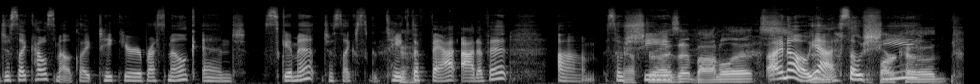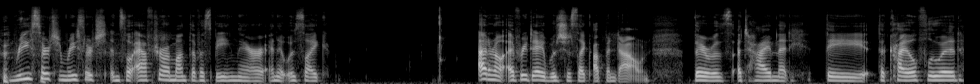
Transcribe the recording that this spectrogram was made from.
just like cow's milk like take your breast milk and skim it just like take the fat out of it um, so she it, bottle it. I know, yeah. So she barcode. researched and researched, and so after a month of us being there, and it was like, I don't know, every day was just like up and down. There was a time that they the chyle fluid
